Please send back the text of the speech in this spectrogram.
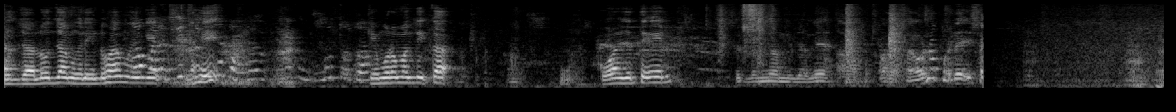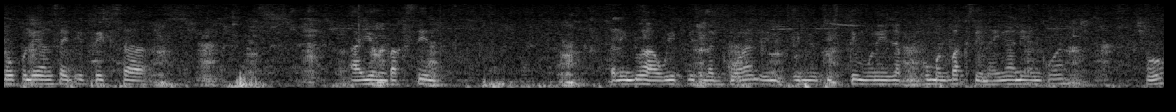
Loja, loja, mga ganing duha mo. yung gi- Lahi. Kaya mo ra magdi ka. Kuha dyan tiil. Sidlam na mo Para sa una, pwede isa. Ito po na yung side effect sa iron vaccine. Kaling duha, weak ni sa lagkuhan, in- immune system mo na kung mag-vaccine, ay nga ni ang kuhan. Oh.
